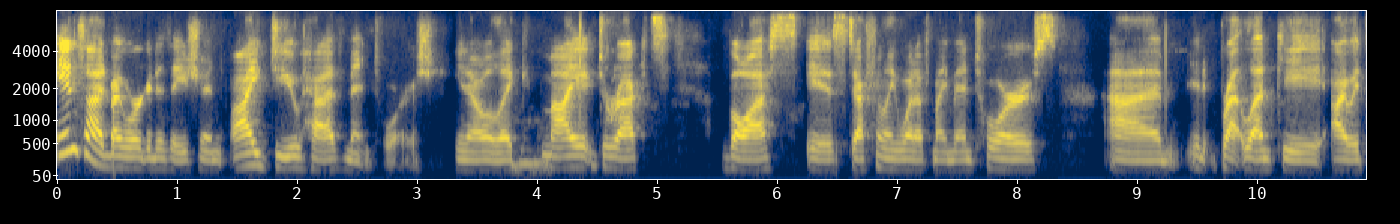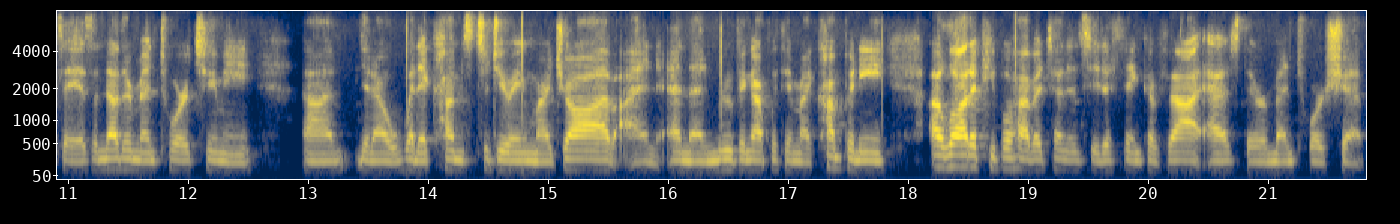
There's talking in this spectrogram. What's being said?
inside my organization, I do have mentors. You know, like mm-hmm. my direct boss is definitely one of my mentors. Um, Brett Lemke, I would say, is another mentor to me. Um, you know, when it comes to doing my job and and then moving up within my company, a lot of people have a tendency to think of that as their mentorship,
